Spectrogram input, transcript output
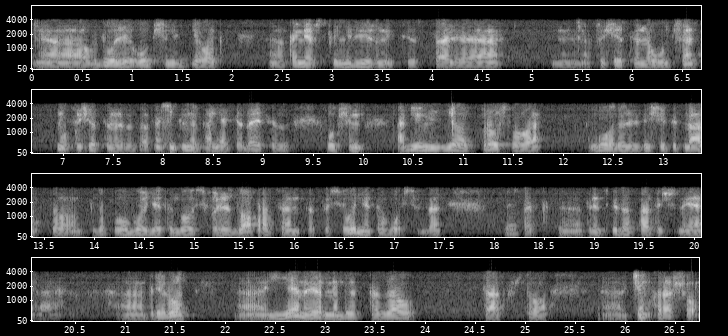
э, в доле общих сделок э, коммерческой недвижимости стали э, существенно лучше. Ну, существенно это относительное понятие, да, если в общем объеме сделок прошлого года, 2015 за полугодие это было всего лишь 2%, то сегодня это 8%, да. То есть так, в принципе, достаточный прирост. Я, наверное, бы сказал так, что Э, чем хорошо,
